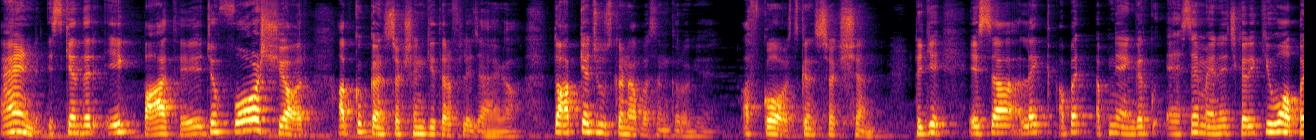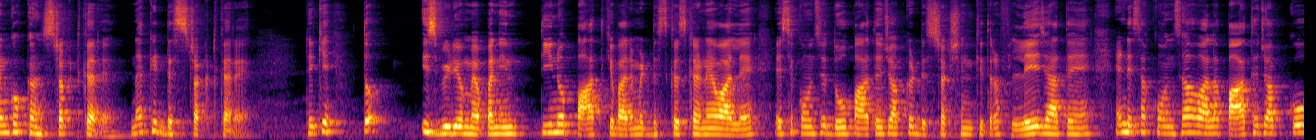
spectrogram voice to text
एंड इसके अंदर एक पाथ है जो फॉर श्योर sure आपको कंस्ट्रक्शन की तरफ़ ले जाएगा। तो आप क्या चूज़ करना पसंद करोगे? ऑफ़ कोर्स कंस्ट्रक्शन ठीक है? ऐसा लाइक अपन, अपने एंगर को ऐसे मैनेज करे कि वो अपन को कंस्ट्रक्ट करे, ना कि डिस्ट्रक्ट करे। ठीक है? तो इस वीडियो में अपन इन तीनों पाथ के बारे में डिस्कस करने वाले हैं। ऐसे कौन से दो पाथ है जो आपको डिस्ट्रक्शन की तरफ़ ले जाते हैं? एंड ऐसा कौन सा वाला पाथ है जो आपको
